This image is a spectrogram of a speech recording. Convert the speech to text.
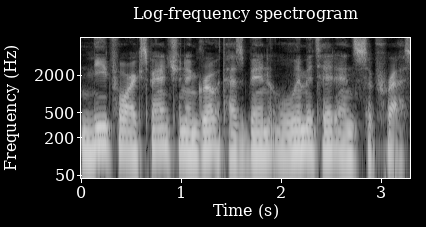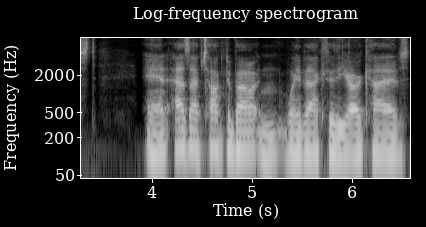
need for expansion and growth has been limited and suppressed. And as I've talked about and way back through the archives,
